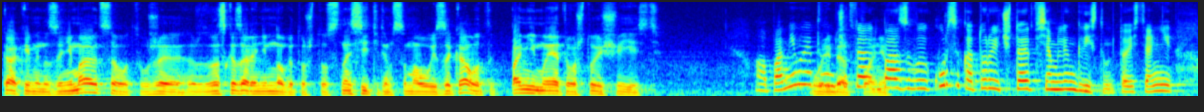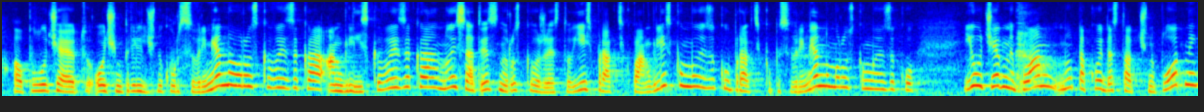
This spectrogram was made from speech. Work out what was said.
как именно занимаются. Вот уже рассказали немного то, что с носителем самого языка. Вот помимо этого, что еще есть? А помимо этого, они читают базовые курсы, которые читают всем лингвистам. То есть они а, получают очень приличный курс современного русского языка, английского языка, ну и, соответственно, русского жестового. Есть практика по английскому языку, практика по современному русскому языку. И учебный план, ну, такой достаточно плотный.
